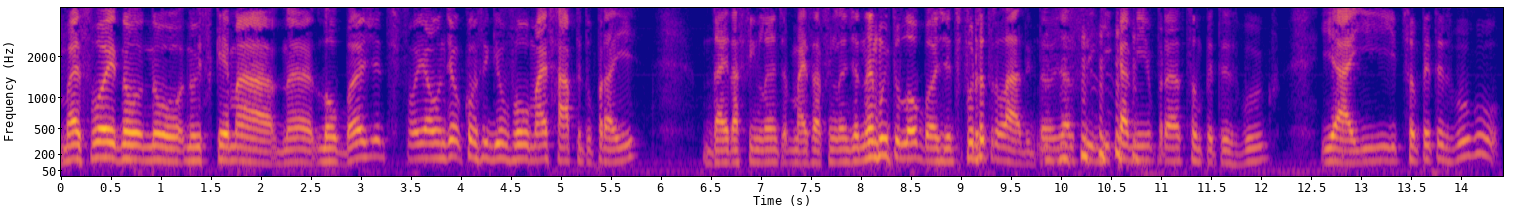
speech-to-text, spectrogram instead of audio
mas foi no, no, no esquema né, low budget, foi onde eu consegui o voo mais rápido para ir. Daí da Finlândia, mas a Finlândia não é muito low budget por outro lado, então eu já segui caminho para São Petersburgo. E aí, São Petersburgo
